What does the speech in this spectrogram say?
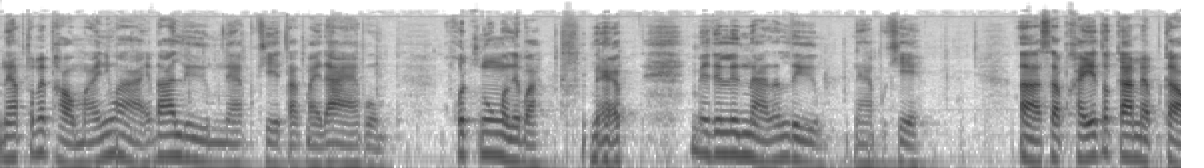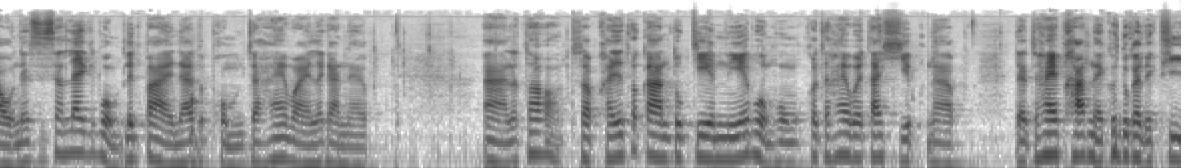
นะครับ ต้องไปเผาไม้นี่หว่าไอ้บ้าลืมนะครับ โอเค ตัดไม้ได้ครับผม โคตรงงเลยว่ะนะครับ ไม่ได้เล่นนานแล้วลืมนะครับ โอเค อ่าสำหรับใครที่ต้องการแบบเก่าในซีซั่นแรกที่ผมเล่นไปนะแต่ผมจะให้ไว้แล้วกันนะครับ อ่า แล้วก็สำหรับใครที่ต้องการตัวเกมนี้ผมผมก็จะให้ไว้ใต้คลิปนะครับ แต่จะให้พาร์ทไหนก็ดูกันอีกที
